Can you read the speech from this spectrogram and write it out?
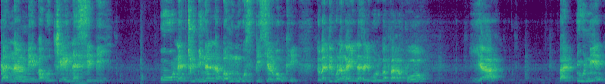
Kanambe bakotia ye na CPI ou na tribunal na bango moko special oyo bako creer. Donc ba ndeko na ngai nazali koloba par rapport ya ba donnees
